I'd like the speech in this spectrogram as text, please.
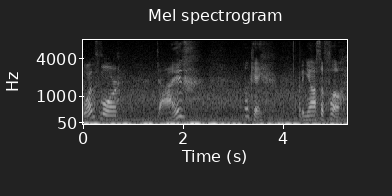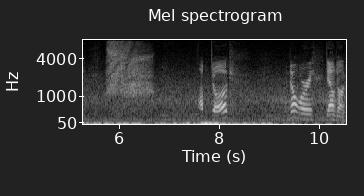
Once more. Dive. Okay. Vinyasa flow. Up dog. And don't worry, down dog.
